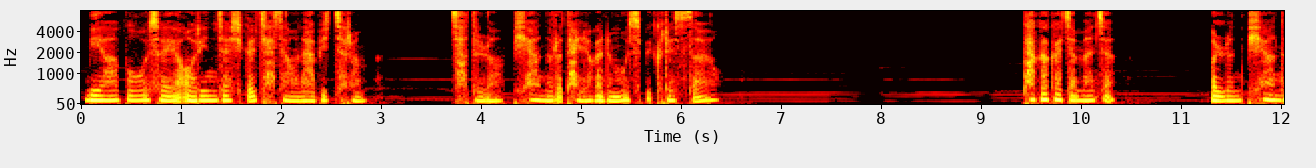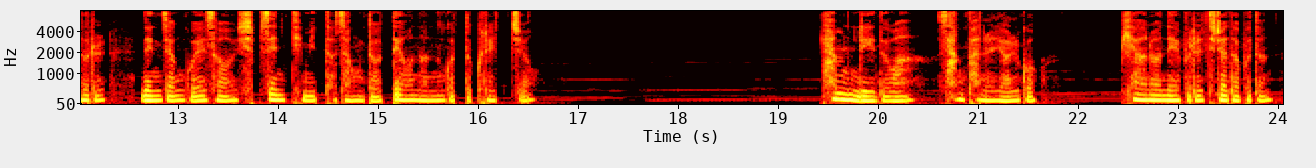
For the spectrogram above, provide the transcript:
미아 보호소의 어린 자식을 찾아온 아비처럼 서둘러 피아노로 달려가는 모습이 그랬어요. 다가가자마자 얼른 피아노를 냉장고에서 10cm 정도 떼어넣는 것도 그랬죠. 탐 리드와 상판을 열고 피아노 내부를 들여다보던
